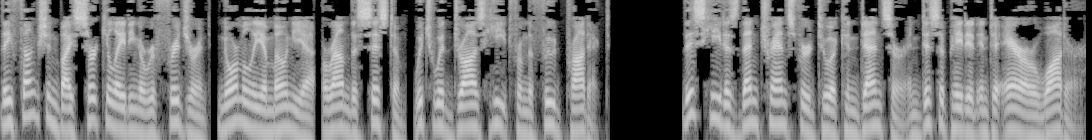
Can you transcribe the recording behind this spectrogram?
They function by circulating a refrigerant, normally ammonia, around the system, which withdraws heat from the food product. This heat is then transferred to a condenser and dissipated into air or water.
